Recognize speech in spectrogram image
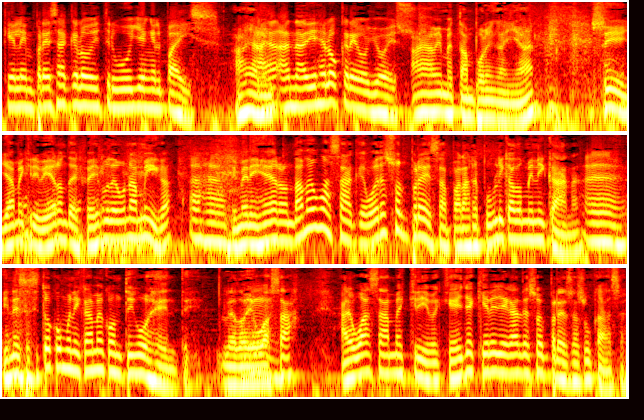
que la empresa que lo distribuye en el país. Ay, a mí- a, a nadie se lo creo yo eso. Ay, a mí me están por engañar. Sí, ya me escribieron de Facebook de una amiga Ajá. y me dijeron, dame WhatsApp que voy de sorpresa para República Dominicana Ah. y necesito comunicarme contigo urgente. Le doy Mm. WhatsApp. Al WhatsApp me escribe que ella quiere llegar de sorpresa a su casa,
